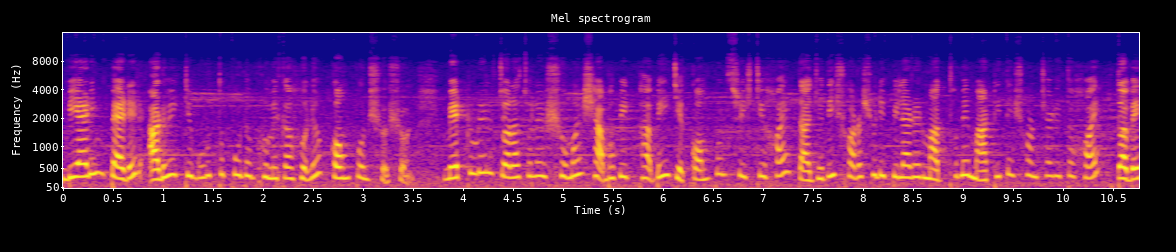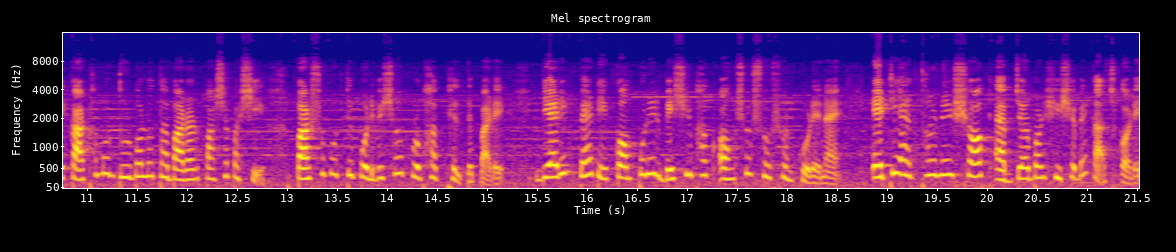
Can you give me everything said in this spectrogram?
বিয়ারিং প্যাডের আরও একটি গুরুত্বপূর্ণ ভূমিকা হল কম্পন শোষণ। মেট্রো রেল চলাচলের সময় স্বাভাবিকভাবেই যে কম্পন সৃষ্টি হয় তা যদি সরাসরি পিলারের মাধ্যমে মাটিতে সঞ্চারিত হয়, তবে কাঠামোর দুর্বলতা বাড়ার পাশাপাশি পার্শ্ববর্তী পরিবেশেও প্রভাব ফেলতে পারে। বিয়ারিং প্যাডে কম্পনের বেশিরভাগ অংশ শোষণ করে নেয়। এটি এক ধরনের শক অ্যাবজর্বার হিসেবে কাজ করে,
